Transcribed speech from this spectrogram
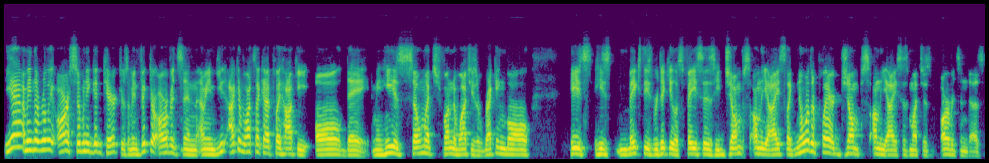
yeah, I mean, there really are so many good characters. I mean, Victor Arvidsson. I mean, you, I could watch that guy play hockey all day. I mean, he is so much fun to watch. He's a wrecking ball. He's he's makes these ridiculous faces. He jumps on the ice like no other player jumps on the ice as much as Arvidsson does.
